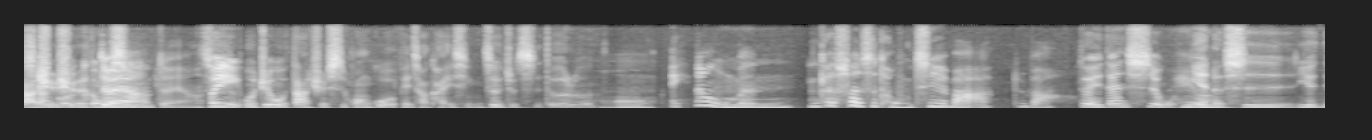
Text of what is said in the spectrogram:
大学学的东西，对啊，对啊。所以我觉得我大学时光过得非常开心，这就值得了。哦，哎，那我们应该算是同届吧，对吧？对，但是我念的是夜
